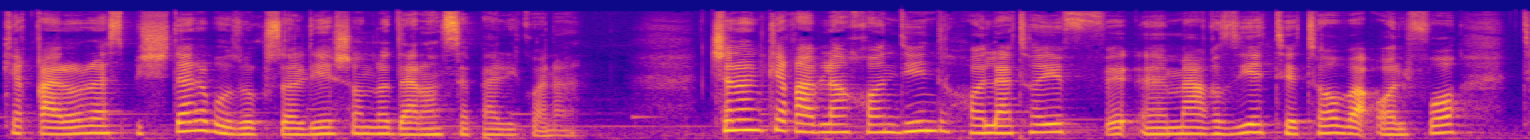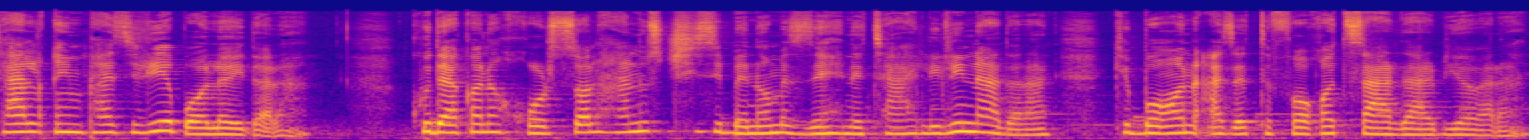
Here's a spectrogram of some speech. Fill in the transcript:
که قرار است بیشتر بزرگسالیشان را در آن سپری کنند. چنان که قبلا خواندید حالتهای مغزی تتا و آلفا تلقیم پذیری بالایی دارند. کودکان خردسال هنوز چیزی به نام ذهن تحلیلی ندارند که با آن از اتفاقات سر در بیاورند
